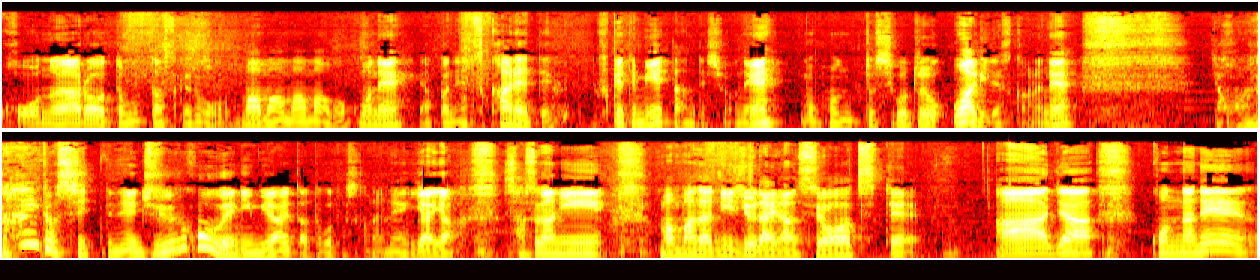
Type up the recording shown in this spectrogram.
この野郎と思ったんですけど、まあまあまあまあ僕もね、やっぱね、疲れて、老けて見えたんでしょうね。もうほんと仕事終わりですからね。いや、同い年ってね、15上に見られたってことですからね。いやいや、さすがに、まあ、まだ20代なんですよ、つって。ああ、じゃあ、こんなね、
